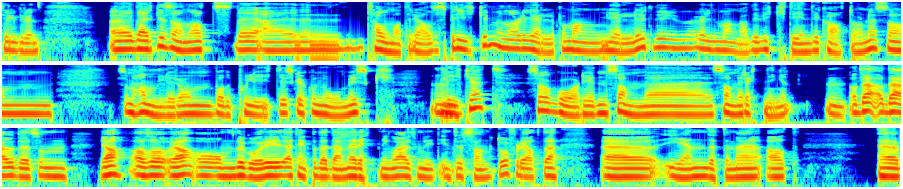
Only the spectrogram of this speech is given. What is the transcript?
til grunn. Eh, det er ikke sånn at det er tallmaterialet spriker, men når det gjelder, på mange, gjelder de, veldig mange av de viktige indikatorene som, som handler om både politisk, og økonomisk likhet, så går de i den samme, samme retningen. Mm. Og det, og det er jo det som Ja, altså, ja, og om det går i Jeg tenker på det der med retning og er liksom litt interessant òg, fordi at det, uh, igjen dette med at uh,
